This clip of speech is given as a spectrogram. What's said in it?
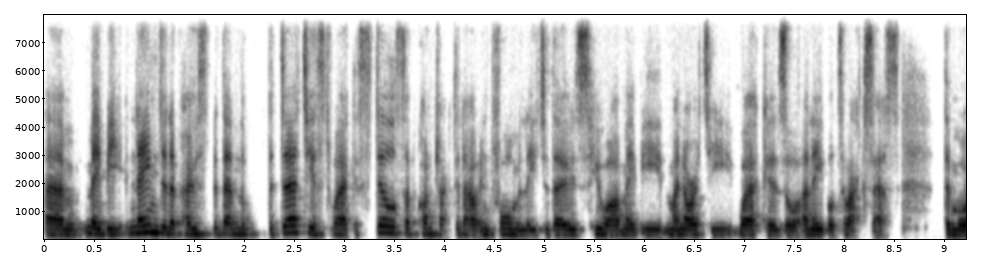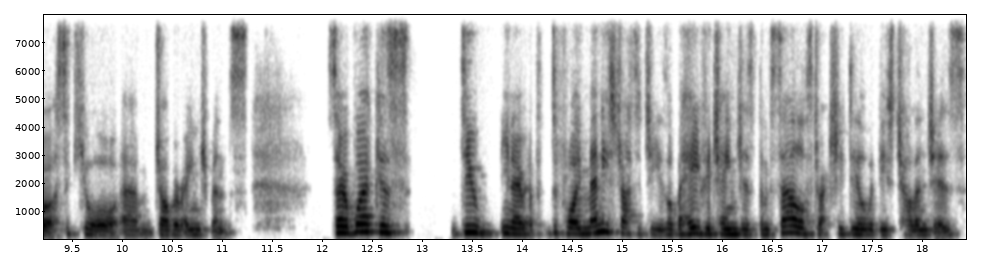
um, maybe named in a post, but then the, the dirtiest work is still subcontracted out informally to those who are maybe minority workers or unable to access the more secure um, job arrangements. So workers do you know deploy many strategies or behavior changes themselves to actually deal with these challenges.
